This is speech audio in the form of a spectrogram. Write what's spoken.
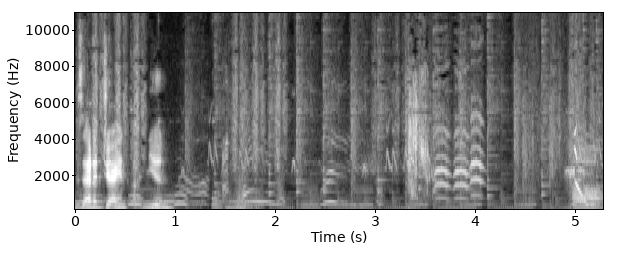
Is that a giant onion? Oh.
